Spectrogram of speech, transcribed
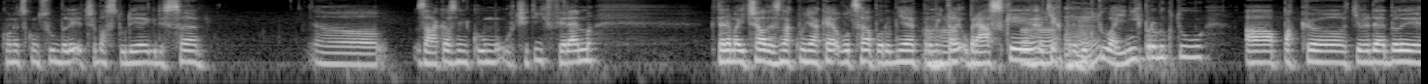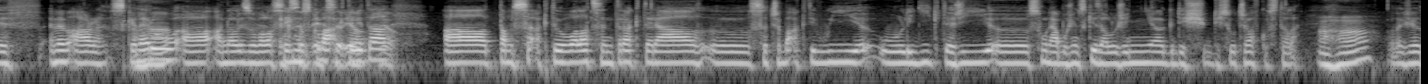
konec konců byly i třeba studie, kdy se zákazníkům určitých firm, které mají třeba ve znaku nějaké ovoce a podobně, promítali obrázky Aha. těch produktů a jiných produktů a pak uh, ti lidé byli v MMR skeneru a analyzovala se jejich mozková se- jo, aktivita. jo. a tam se aktivovala centra, která uh, se třeba aktivují u lidí, kteří uh, jsou nábožensky založení a když, když jsou třeba v kostele. Aha. Takže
